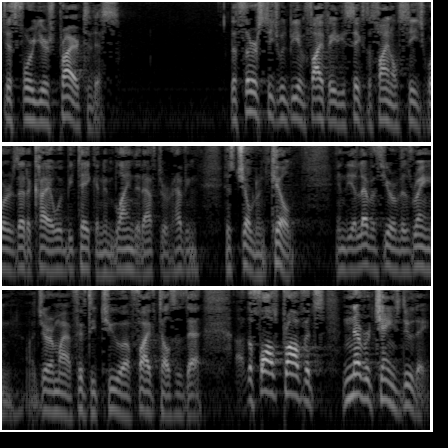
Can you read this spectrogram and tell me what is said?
just four years prior to this. The third siege would be in 586, the final siege where Zedekiah would be taken and blinded after having his children killed in the 11th year of his reign. Uh, Jeremiah 52 uh, 5 tells us that. Uh, the false prophets never change, do they?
